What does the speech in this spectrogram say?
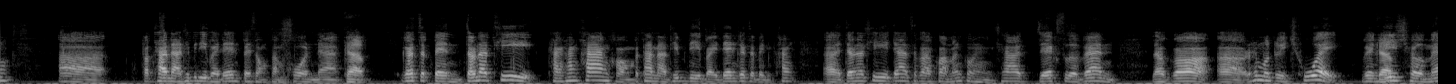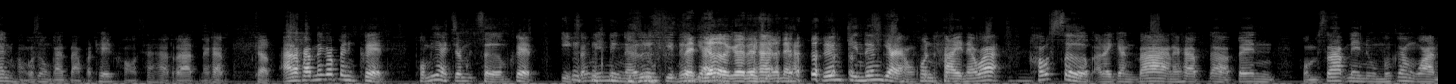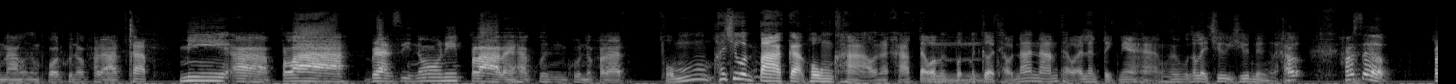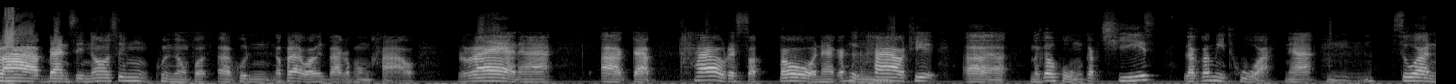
อาประธานาธิบดีไบเดนไปสองสามคนนะครับก็จะเป็นเจ้าหน้าที่ทางข้างๆ ของประธานาธิบดีไบเดนก็จะเป็นข้างเอ่อเจ้าหน้าที่ด้านสภาความมั่นคงแห่งชาติเจค ซัลลิแวนแล้วก็เอ่อรัฐมนตรีช่วย เวนดี้เชอร์แมนของกระทรวงการต่างประเทศของสหรัฐนะครับครับเอาละครับนั่นก็เป็นเกร็ดผมอยากจะเสริมเกร็ดอีกสักนิดนึงนะเรื่องกินเรื่องใหญ่เกรดเยอะเหลือเกินนะฮะเยอะนะครับเรื่องกินเรื่องใหญ่ของคนไทยนะว่าเขาเสิร์ฟอะไรกันบ้างนะครับอ่าเป็นผมทราบเมนูมื้อกลางวันมาคุณสมพศคุณนพรัตน์ครับ มีอ่าปลา branzino นี่ปลาอะไรครับ คุณคุณนพรัตน์ผมให้ชื่อว่าปลากระพงขาวนะครับ แต่ว่ามันอืมมันเกิดแถวหน้าน้ำแถวแอตแลนติกเนี่ยฮะมันก็เลยชื่ออีกชื่อหนึ่งนะครัเขาบเขาเสิร์ฟ ปลา branzino ซึ่งคุณสมพศเอ่อคุณนพรัตน์บอกว่าเป็นปลากระพงขาว แล่นะฮะอ่ากับข้าวริซอตโต้นะฮะก็คืออข้าวที่เอ่อมันก็หุงกับชีส แล้วก็มีถั่วนะฮะอืมส่วน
